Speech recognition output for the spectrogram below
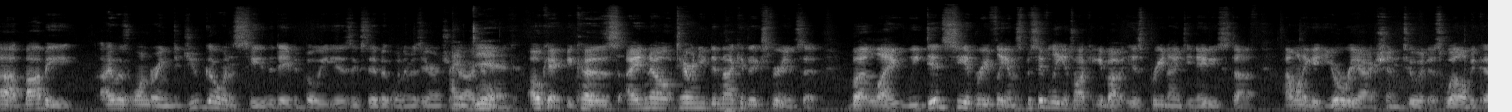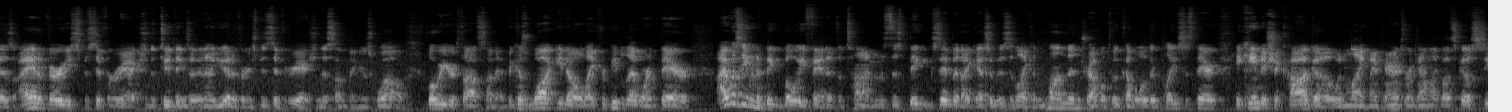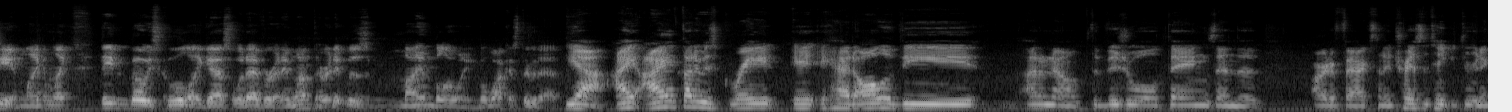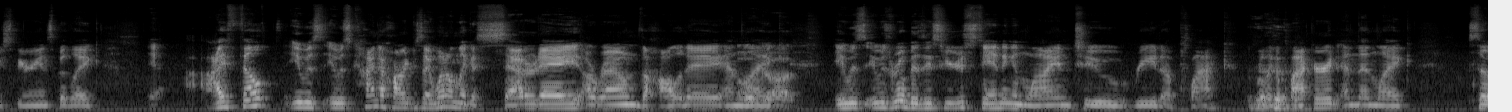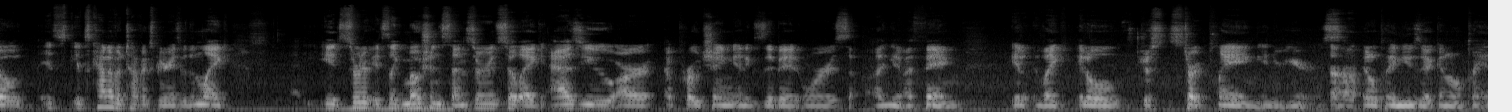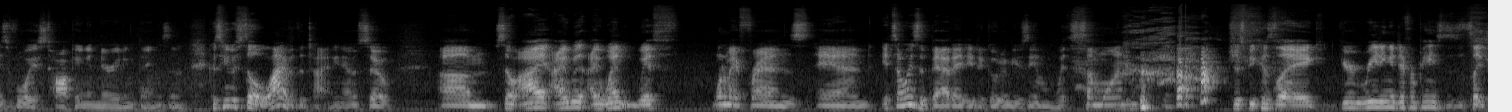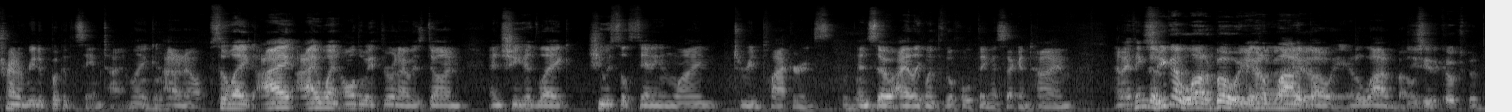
Uh, Bobby, I was wondering, did you go and see the David Bowie Is exhibit when it was here in Chicago? I did. Okay, because I know Taran, you did not get to experience it, but like we did see it briefly, and specifically in talking about his pre 1980s stuff. I want to get your reaction to it as well because I had a very specific reaction to two things, and I know you had a very specific reaction to something as well. What were your thoughts on it? Because what you know, like for people that weren't there, I wasn't even a big Bowie fan at the time. It was this big exhibit. I guess it was in, like in London. Traveled to a couple other places there. It came to Chicago, and like my parents were in town. Like, let's go see it. And like I'm like David Bowie's cool, I guess, whatever. And I went there, and it was mind blowing. But walk us through that. Yeah, I, I thought it was great. It, it had all of the, I don't know, the visual things and the artifacts, and it tries to take you through an experience. But like, I felt it was it was kind of hard because I went on like a Saturday around the holiday, and oh like God. it was it was real busy. So you're just standing in line to read a plaque or like a placard, and then like, so it's it's kind of a tough experience. But then like, it's sort of it's like motion censored. So like as you are approaching an exhibit or s- a, you know a thing, it like it'll just start playing in your ears. Uh-huh. It'll play music and it'll play his voice talking and narrating things, and because he was still alive at the time, you know. So, um, so I I w- I went with one of my friends, and it's always a bad idea to go to a museum with someone just because like you're reading at different paces. It's like trying to read a book at the same time. Like Mhm. I don't know. So like I I went all the way through and I was done, and she had like she was still standing in line to read placards, and so I like went through the whole thing a second time, and I think So that you got a lot of Bowie. I got a lot it, of yeah. Bowie and a lot of Did Bowie. you see the Coke spoon?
